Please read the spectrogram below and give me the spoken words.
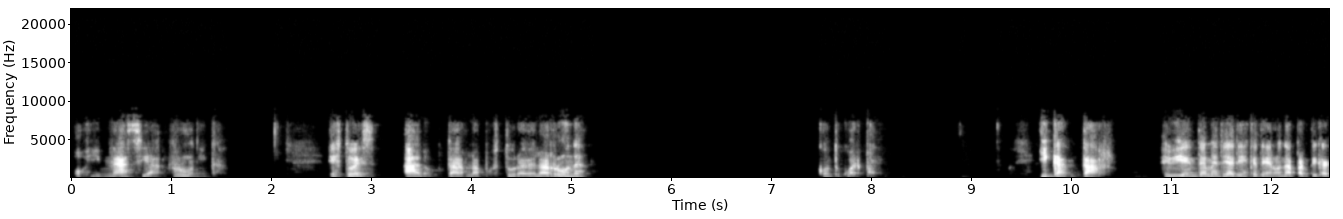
o gimnasia rúnica. Esto es adoptar la postura de la runa con tu cuerpo. Y cantar. Evidentemente ya tienes que tener una práctica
